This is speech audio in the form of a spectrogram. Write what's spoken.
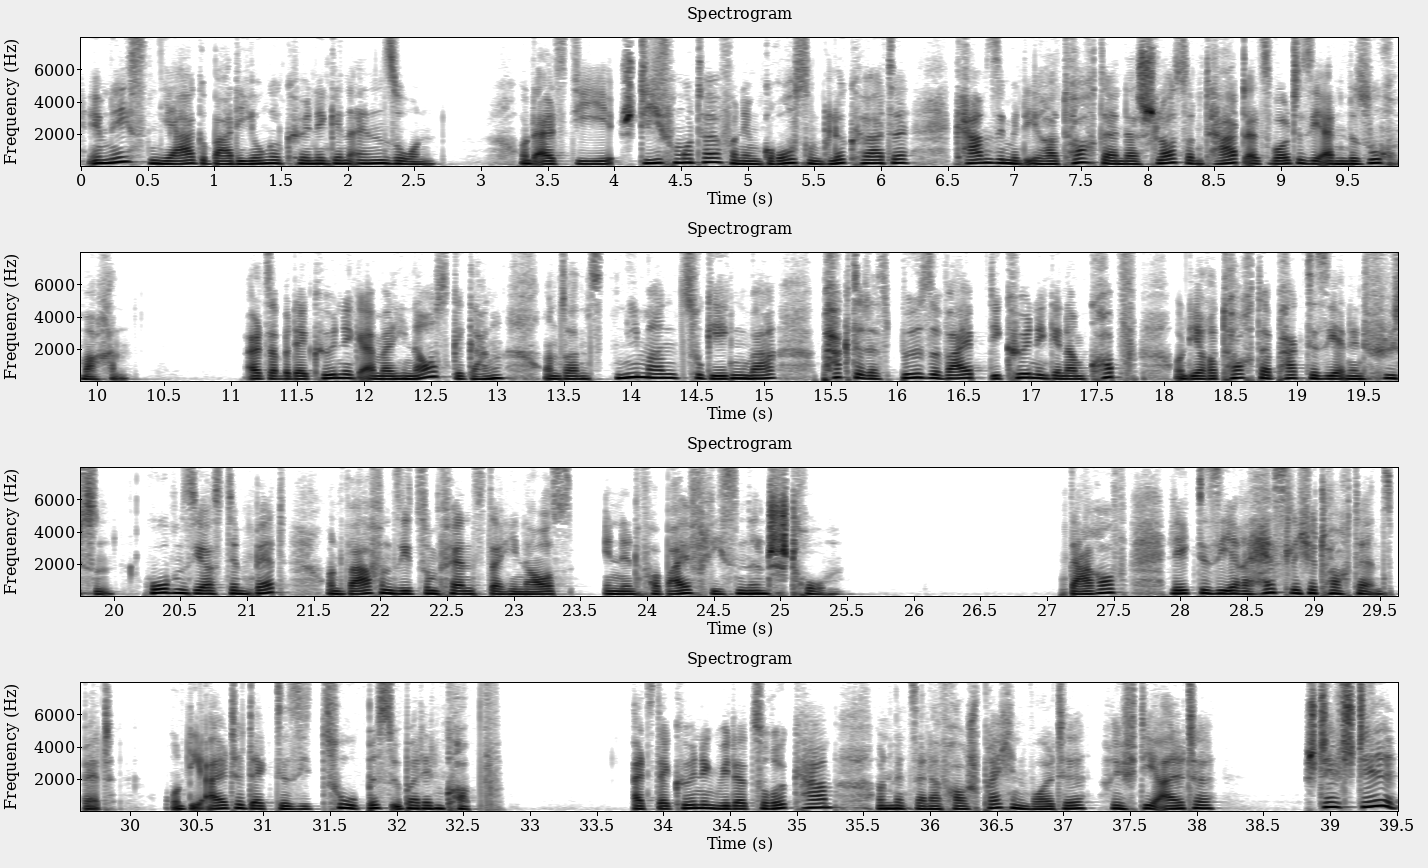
Im nächsten Jahr gebar die junge Königin einen Sohn, und als die Stiefmutter von dem großen Glück hörte, kam sie mit ihrer Tochter in das Schloss und tat, als wollte sie einen Besuch machen. Als aber der König einmal hinausgegangen und sonst niemand zugegen war, packte das böse Weib die Königin am Kopf und ihre Tochter packte sie an den Füßen, hoben sie aus dem Bett und warfen sie zum Fenster hinaus in den vorbeifließenden Strom. Darauf legte sie ihre hässliche Tochter ins Bett, und die Alte deckte sie zu bis über den Kopf. Als der König wieder zurückkam und mit seiner Frau sprechen wollte, rief die Alte Still, still.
